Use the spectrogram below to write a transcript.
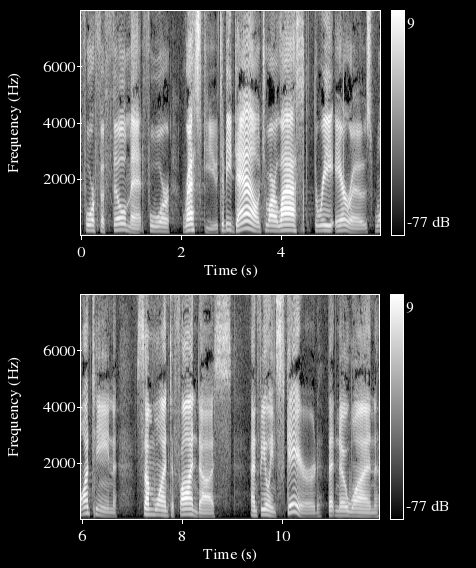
for fulfillment, for rescue, to be down to our last three arrows, wanting someone to find us and feeling scared that no one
